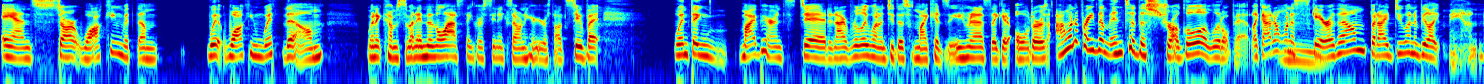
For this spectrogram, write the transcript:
and start walking with them, with, walking with them when it comes to money. And then the last thing, Kristina, because I want to hear your thoughts too, but one thing my parents did, and I really want to do this with my kids, even as they get older, is I want to bring them into the struggle a little bit. Like I don't want to mm. scare them, but I do want to be like, man,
